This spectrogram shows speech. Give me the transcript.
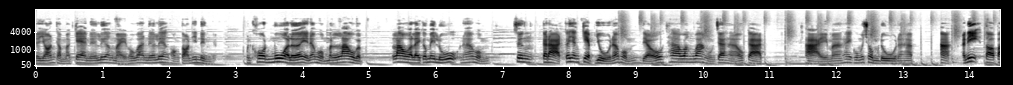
จะย้อนกลับมาแก้เนื้อเรื่องใหม่เพราะว่าเนื้อเรื่องของตอนที่หนึ่งมันโคตรมั่วเลยนะผมมันเล่าแบบเล่าอะไรก็ไม่รู้นะครับผมซึ่งกระดาษก็ยังเก็บอยู่นะผมเดี๋ยวถ้าว่างๆผมจะหาโอกาสถ่ายมาให้คุณผู้ชมดูนะครับอะอันนี้ต่อไป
